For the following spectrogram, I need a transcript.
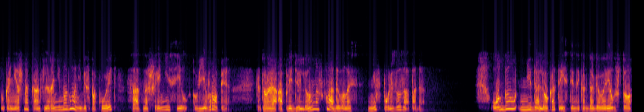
Ну, конечно, канцлера не могло не беспокоить соотношение сил в Европе, которое определенно складывалось не в пользу Запада. Он был недалек от истины, когда говорил, что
